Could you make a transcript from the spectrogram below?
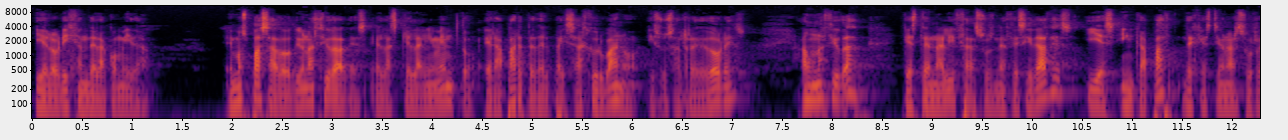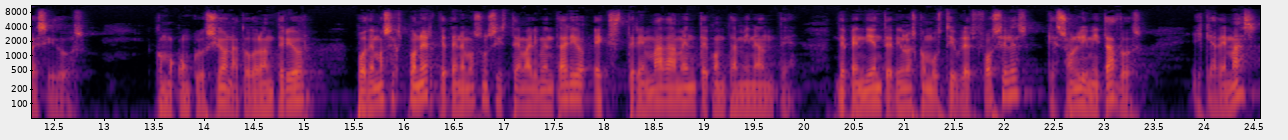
y el origen de la comida. Hemos pasado de unas ciudades en las que el alimento era parte del paisaje urbano y sus alrededores a una ciudad que externaliza sus necesidades y es incapaz de gestionar sus residuos. Como conclusión a todo lo anterior, podemos exponer que tenemos un sistema alimentario extremadamente contaminante, dependiente de unos combustibles fósiles que son limitados y que además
